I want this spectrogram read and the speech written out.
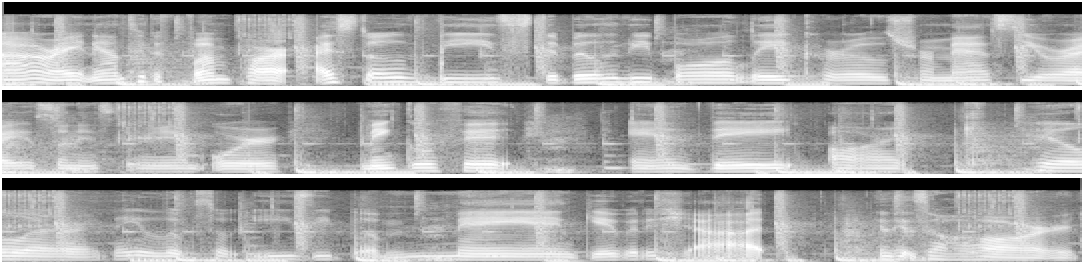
Alright, now to the fun part. I stole these stability ball leg curls from Massy Arias on Instagram or Manko Fit and they are killer. They look so easy, but man, give it a shot. And it's hard.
